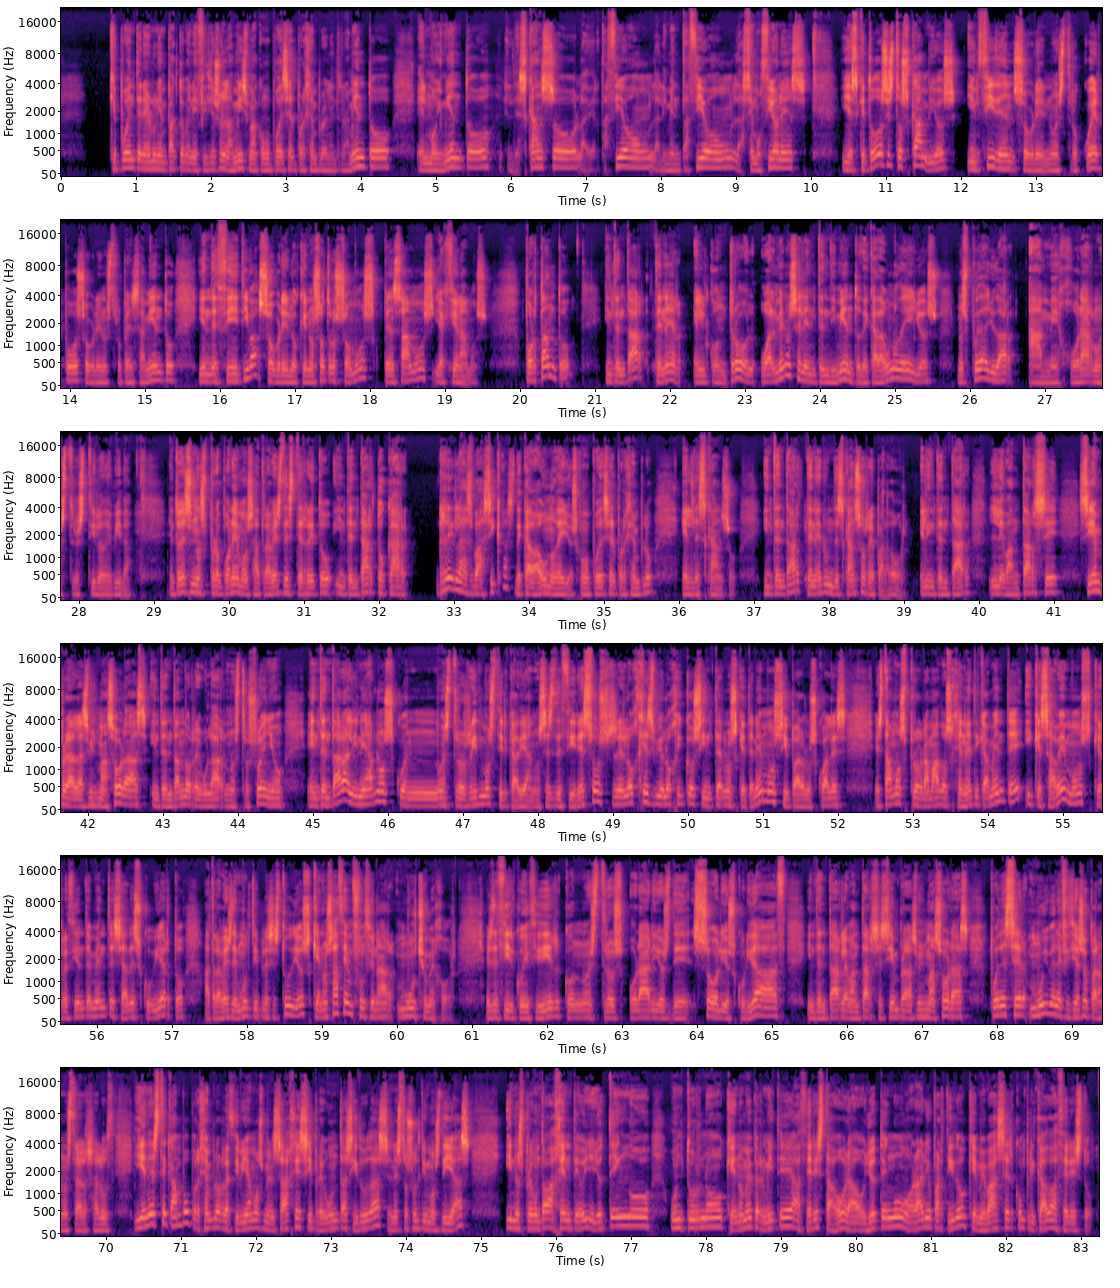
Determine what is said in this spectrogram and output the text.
que pueden tener un impacto beneficioso en la misma, como puede ser, por ejemplo, el entrenamiento, el movimiento, el descanso, la hidratación, la alimentación, las emociones. Y es que todos estos cambios inciden sobre nuestro cuerpo, sobre nuestro pensamiento y en definitiva sobre lo que nosotros somos, pensamos y accionamos. Por tanto, intentar tener el control o al menos el entendimiento de cada uno de ellos nos puede ayudar a mejorar nuestro estilo de vida. Entonces nos proponemos a través de este reto intentar tocar reglas básicas de cada uno de ellos, como puede ser, por ejemplo, el descanso. Intentar tener un descanso reparador, el intentar levantarse siempre a las mismas horas, intentando regular nuestro sueño, e intentar alinearnos con nuestros ritmos circadianos, es decir, esos relojes biológicos internos que tenemos y para los cuales estamos programados genéticamente y que sabemos que recientemente se ha descubierto a través de múltiples estudios que nos hacen funcionar mucho mejor. Es decir, coincidir con nuestro nuestros horarios de sol y oscuridad, intentar levantarse siempre a las mismas horas, puede ser muy beneficioso para nuestra salud. Y en este campo, por ejemplo, recibíamos mensajes y preguntas y dudas en estos últimos días y nos preguntaba gente, oye, yo tengo un turno que no me permite hacer esta hora o yo tengo un horario partido que me va a ser complicado hacer esto.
